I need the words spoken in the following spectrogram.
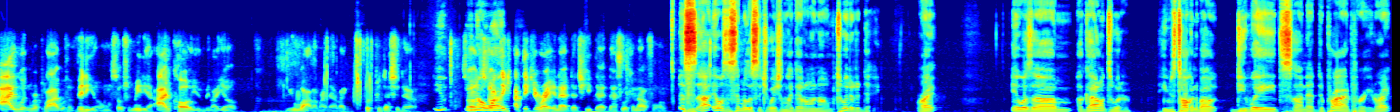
I wouldn't reply with a video on social media. I'd call you and be like, yo, you wilding right now. Like put put that shit down. You So, you know so what? I think I think you're right in that that he, that that's looking out for him. It's, uh, it was a similar situation like that on um, Twitter today, right? It was um, a guy on Twitter. He was talking about D Wade's son at the Pride Parade, right?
